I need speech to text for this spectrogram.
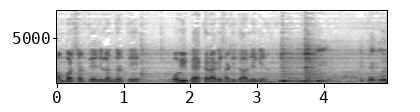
ਅੰਮ੍ਰਿਤਸਰ ਤੇ ਜਲੰਧਰ ਤੇ ਉਹ ਵੀ ਪੈਕ ਕਰਾ ਕੇ ਸਾਡੀ ਦਾਲ ਲੈ ਕੇ ਜਾਂਦੇ ਜੀ ਇੱਥੇ ਕੁਝ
